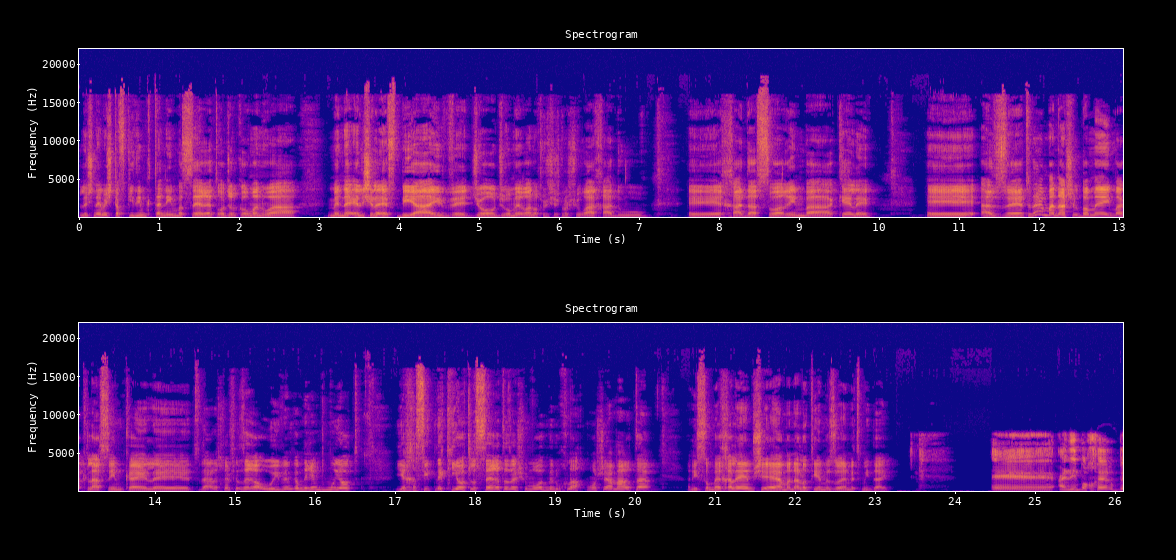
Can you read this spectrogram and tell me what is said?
לשניהם יש תפקידים קטנים בסרט, רוג'ר קורמן הוא המנהל של ה-FBI וג'ורג' רומרו, אני לא חושב שיש לו שורה אחת, הוא אחד הסוהרים בכלא. אה, אז אה, אתה יודע, מנה של במאי מהקלאסיים כאלה, אתה יודע, אני חושב שזה ראוי, והם גם נראים דמויות יחסית נקיות לסרט הזה שהוא מאוד מלוכלך כמו שאמרת. אני סומך עליהם שהמנה לא תהיה מזוהמת מדי. אה, אני בוחר ב...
